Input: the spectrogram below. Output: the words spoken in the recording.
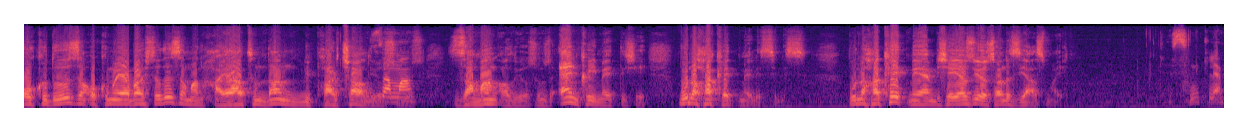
okuduğu zaman, okumaya başladığı zaman hayatından bir parça alıyorsunuz. Zaman. Zaman alıyorsunuz. En kıymetli şey. Bunu hak etmelisiniz. Bunu hak etmeyen bir şey yazıyorsanız yazmayın. Kesinlikle.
